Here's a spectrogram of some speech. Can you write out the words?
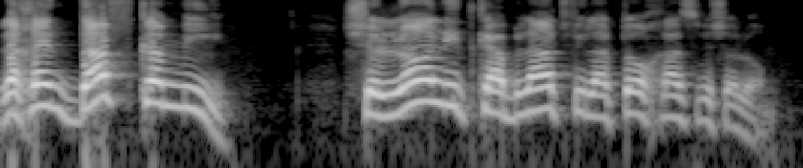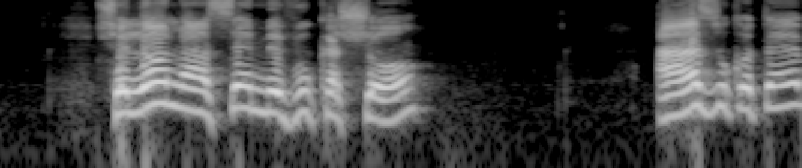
לכן דווקא מי שלא נתקבלה תפילתו חס ושלום, שלא נעשה מבוקשו, אז הוא כותב,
